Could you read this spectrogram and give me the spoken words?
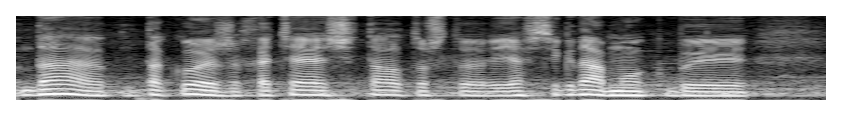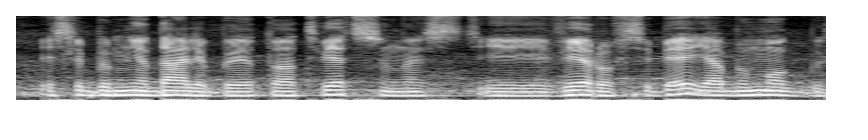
Да, такой же. Хотя я считал то, что я всегда мог бы, если бы мне дали бы эту ответственность и веру в себе, я бы мог бы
